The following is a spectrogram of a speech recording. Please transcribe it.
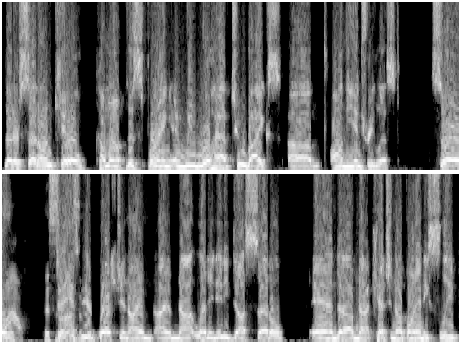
that are set on kill coming up this spring, and we will have two bikes um, on the entry list. So, wow. This to awesome. answer your question, I am I am not letting any dust settle, and uh, I'm not catching up on any sleep.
